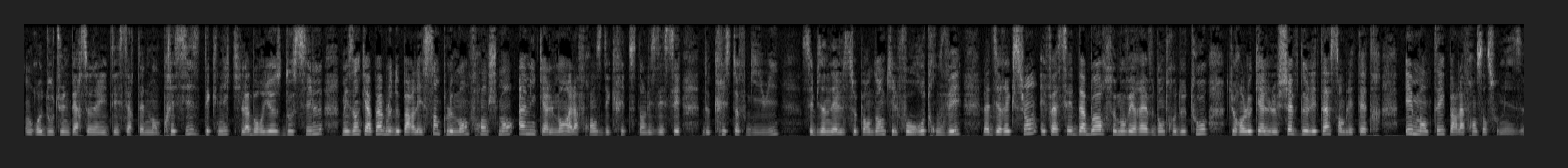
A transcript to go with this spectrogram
On redoute une personnalité certainement précise, technique, laborieuse, docile, mais incapable de parler simplement, franchement, amicalement à la France décrite dans les essais de Christophe Guilluy. C'est bien elle cependant qu'il faut retrouver, la direction, effacer d'abord ce mauvais rêve d'entre-deux tours durant lequel le chef de l'État semblait être aimanté par la France insoumise.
